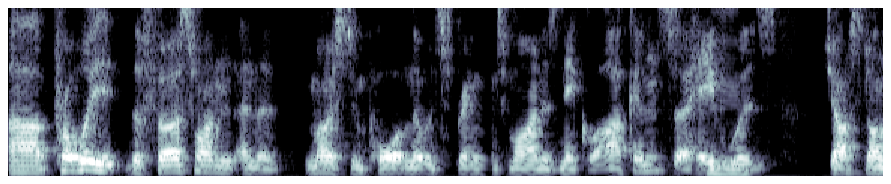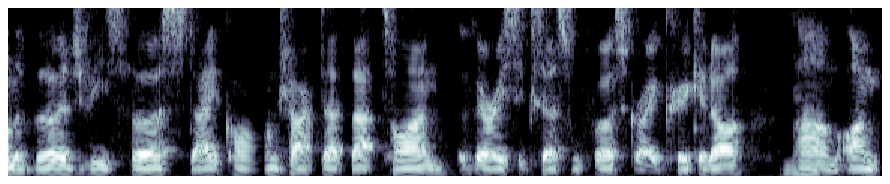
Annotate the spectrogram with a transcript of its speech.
uh, probably the first one and the most important that would spring to mind is Nick Larkin. So he mm. was just on the verge of his first state contract at that time, a very successful first grade cricketer. Yeah. Um, I'm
